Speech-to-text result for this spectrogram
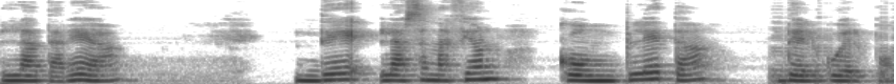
la tarea de la sanación completa del cuerpo.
